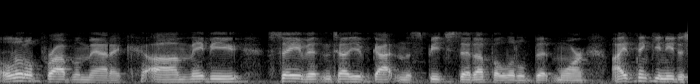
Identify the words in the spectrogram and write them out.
a little problematic. Um, maybe save it until you've gotten the speech set up a little bit more. I think you need a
